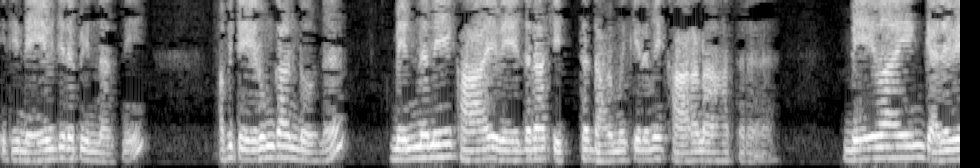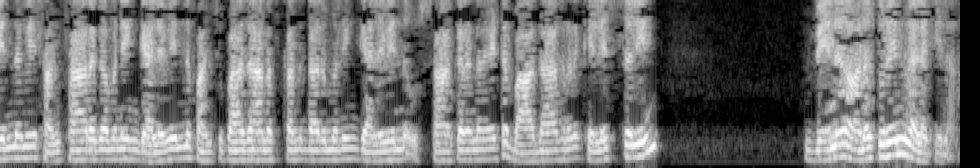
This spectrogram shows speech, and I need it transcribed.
ඉතින් මේ විදිහට පින්නත් අපි තේරුම් ගන්න ඕන මෙන්න මේ කාය වේදනා චිත්ත ධර්ම කියන මේ காரணා හතර මේවායින් ගැලවෙන්න මේ සංසාර ගමනෙන් ගැලවෙන්න පංච උපාදානස්කන්ධ ධර්ම වලින් ගැලවෙන්න උත්සාහ කරන අයට බාධා කරන කෙලෙස් වලින් වෙන අනතුරෙන් වැළකීලා.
